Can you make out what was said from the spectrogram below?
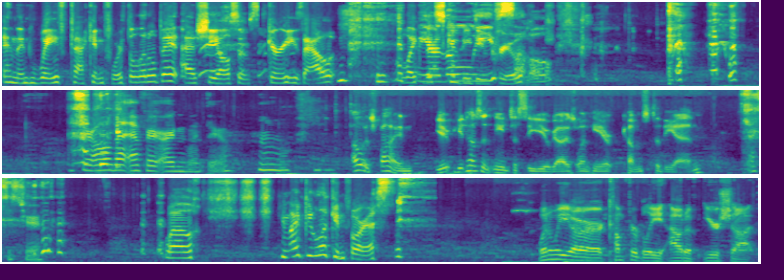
and then wave back and forth a little bit as she also scurries out, like We the are the Scooby Doo crew. subtle. After all that effort Arden went through. Oh. Oh, it's fine. You, he doesn't need to see you guys when he comes to the end. That's just true. Well, he might be looking for us. When we are comfortably out of earshot,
